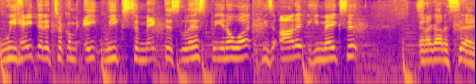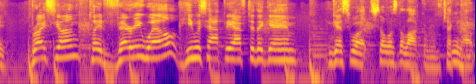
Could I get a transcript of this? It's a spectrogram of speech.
We hate that it took him eight weeks to make this list, but you know what? He's on it, he makes it. And I gotta say, Bryce Young played very well. He was happy after the game. And guess what? So was the locker room. Check it out.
